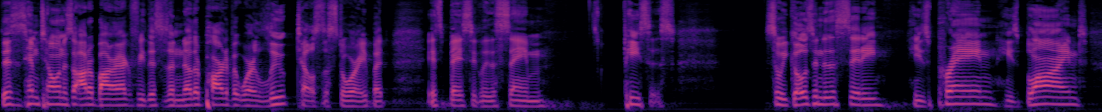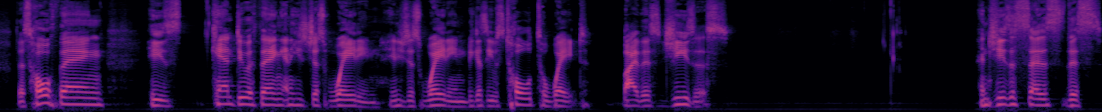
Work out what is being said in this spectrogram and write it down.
This is him telling his autobiography. This is another part of it where Luke tells the story, but it's basically the same pieces. So he goes into the city. He's praying. He's blind. This whole thing. He's can't do a thing, and he's just waiting. He's just waiting because he was told to wait by this Jesus. And Jesus says, This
